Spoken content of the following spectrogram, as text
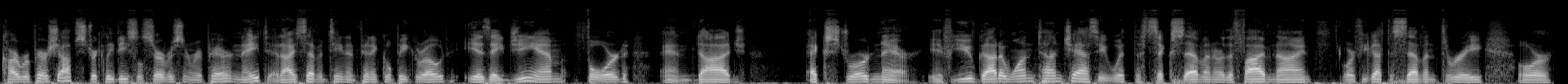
car repair shops, strictly diesel service and repair. Nate at I-17 and Pinnacle Peak Road is a GM, Ford, and Dodge extraordinaire. If you've got a one-ton chassis with the six-seven or the five-nine, or if you got the seven-three, or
